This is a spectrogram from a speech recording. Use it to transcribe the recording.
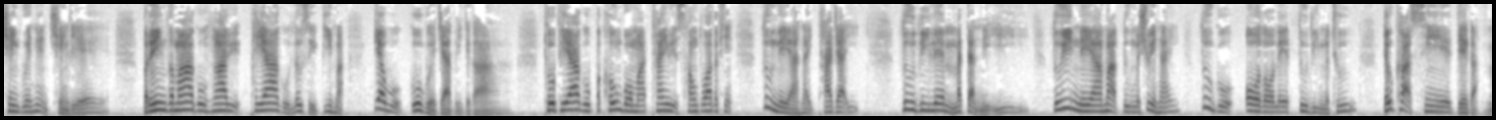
ချိန်ခွင်နှင့်ချိန်လျက်ပရိန်သမားကိုငှား၍ဖျားကိုလှုပ်စီပြီးမှပြတ်ဝတ်ကိုးကွယ်ကြသည်တကားထိုဖျားကိုပခုံးပေါ်မှထမ်း၍ဆောင်းသွားသဖြင့်သူ့နေရာ၌ထားကြ၏သူသည်လည်းမတ်တက်နေ၏သူ၏နေရာမှသူမရွှေ့နိုင်သူ့ကိုအော်တော်လဲသူသည်မထူဒုက္ခဆင်းရဲတဲကမ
